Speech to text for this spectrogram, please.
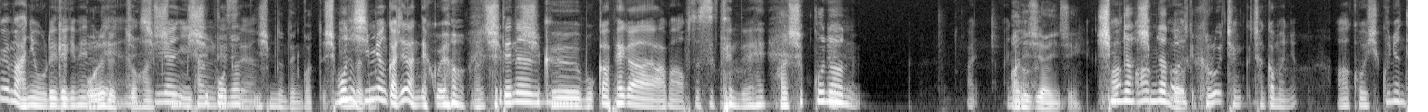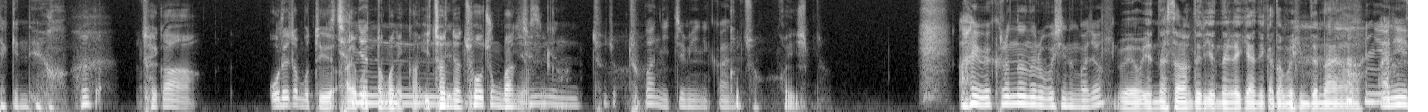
꽤 많이 오래되긴 했는데 오래됐죠. 한 10년 10, 이상 15년, 됐어요. 20년 된 것 같아. 15년 20년까지는 안 됐고요. 한 10, 그때는 10, 그 모카페가 아마 없었을 텐데. 한 19년 아니요. 아니 지 아니지 10년 아, 아, 10년 아, 넘었겠다. 그러, 잠, 잠깐만요. 아 거의 19년 됐겠네요. 제가 오래 전부터 2000년 알고 있던 거니까 2000년 초중반이었으니까 2000년 초, 초반 이쯤이니까. 그렇죠 거의 20년. 아니 왜 그런 눈으로 보시는 거죠? 왜요? 옛날 사람들이 옛날 얘기하니까 너무 힘드나요? 아니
